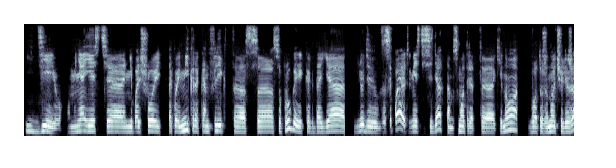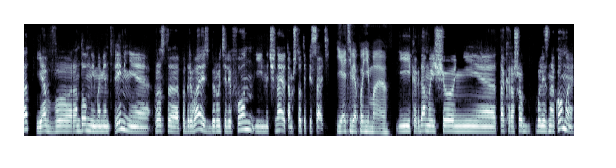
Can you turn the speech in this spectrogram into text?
идею. У меня есть э, небольшой такой микроконфликт э, с супругой, когда я люди засыпают, вместе сидят, там смотрят э, кино, вот уже ночью лежат. Я в рандомный момент времени просто подрываюсь, беру телефон и начинаю там что-то писать. Я тебя понимаю. И когда мы еще не так хорошо были знакомы,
